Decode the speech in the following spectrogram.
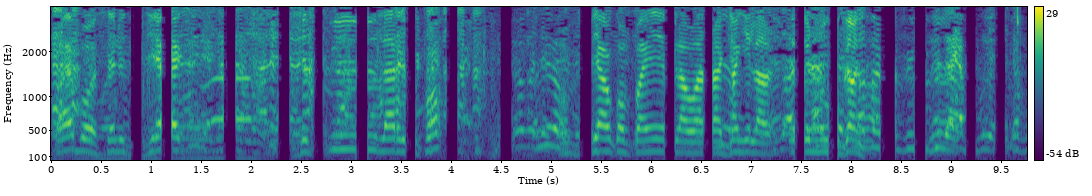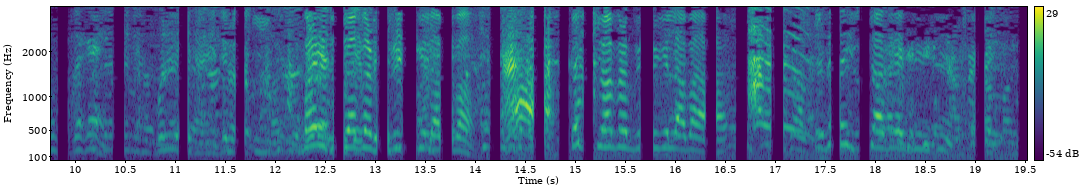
Ouais, bon, c'est le direct depuis la réponse. On vient accompagner la Waragang et la Lougang. Marie, tu vas faire virgule là-bas. Que tu vas faire virgule là-bas Je sais que je suis en train de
